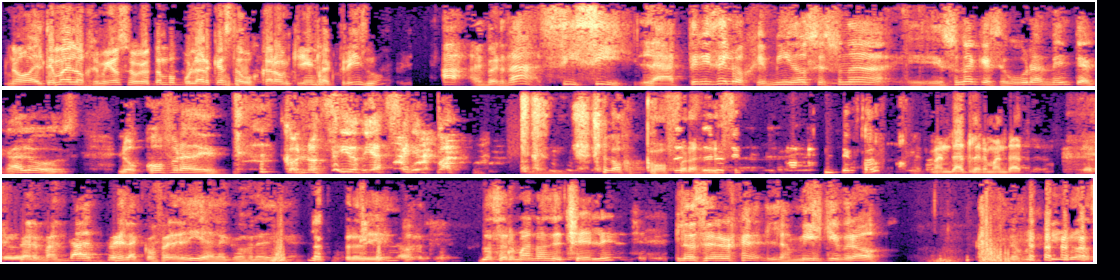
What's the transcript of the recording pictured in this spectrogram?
No, el tema de los gemidos se volvió tan popular que hasta buscaron quién es la actriz, ¿no? Ah, es verdad, sí, sí. La actriz de los gemidos es una, es una que seguramente acá los, los cofrades conocidos ya sepan. Los cofrades. Mandadle, hermandadle. La hermandad, pues, la cofradía, la cofradía. La cofradía. Los hermanos de Chele. Los, her- los Milky Bro. Los Milky Bros.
